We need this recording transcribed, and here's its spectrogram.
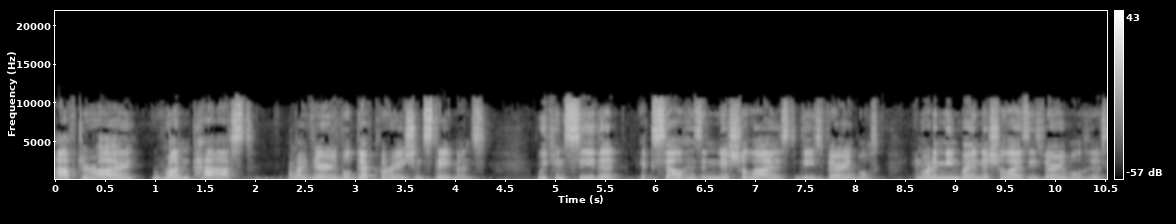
after I run past my variable declaration statements, we can see that Excel has initialized these variables. And what I mean by initialize these variables is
